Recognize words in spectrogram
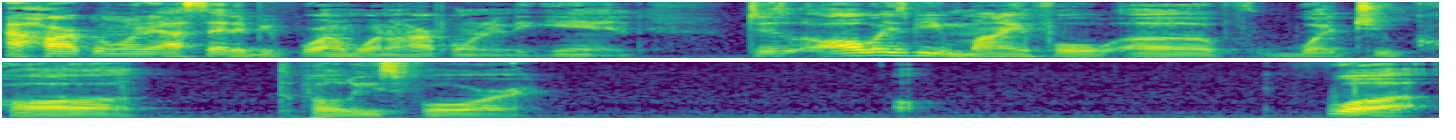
I harp on it. I said it before. I'm going to harp on it again. Just always be mindful of what you call the police for. Well,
